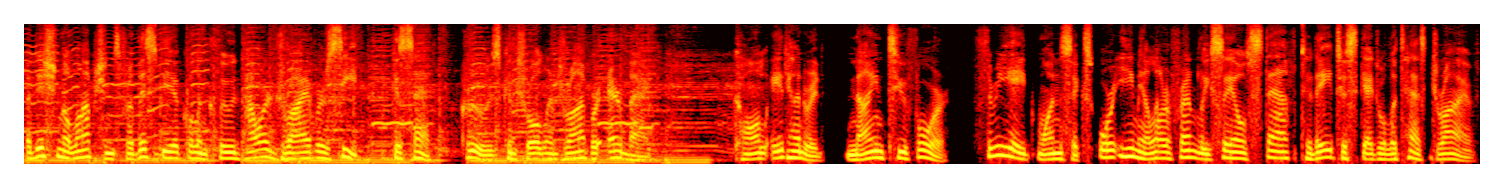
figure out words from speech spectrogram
Additional options for this vehicle include power driver's seat, cassette, cruise control and driver airbag. Call 800-924-3816 or email our friendly sales staff today to schedule a test drive.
